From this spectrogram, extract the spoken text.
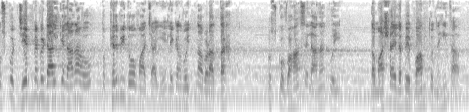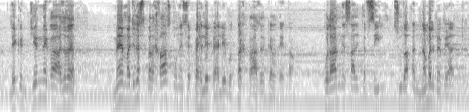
उसको जेब में भी डाल के लाना हो तो फिर भी दो माह चाहिए, लेकिन वो इतना बड़ा तख्त, उसको वहाँ से लाना कोई तमाशा लबे बाम तो नहीं था। लेकिन जिन ने कहा हज़रत मैं मजलस बर्खास्त होने से पहले पहले वो तख्त हाजिर कर देता हूँ। कुरान ने सारी तफसील सूरा नमल में बयान की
